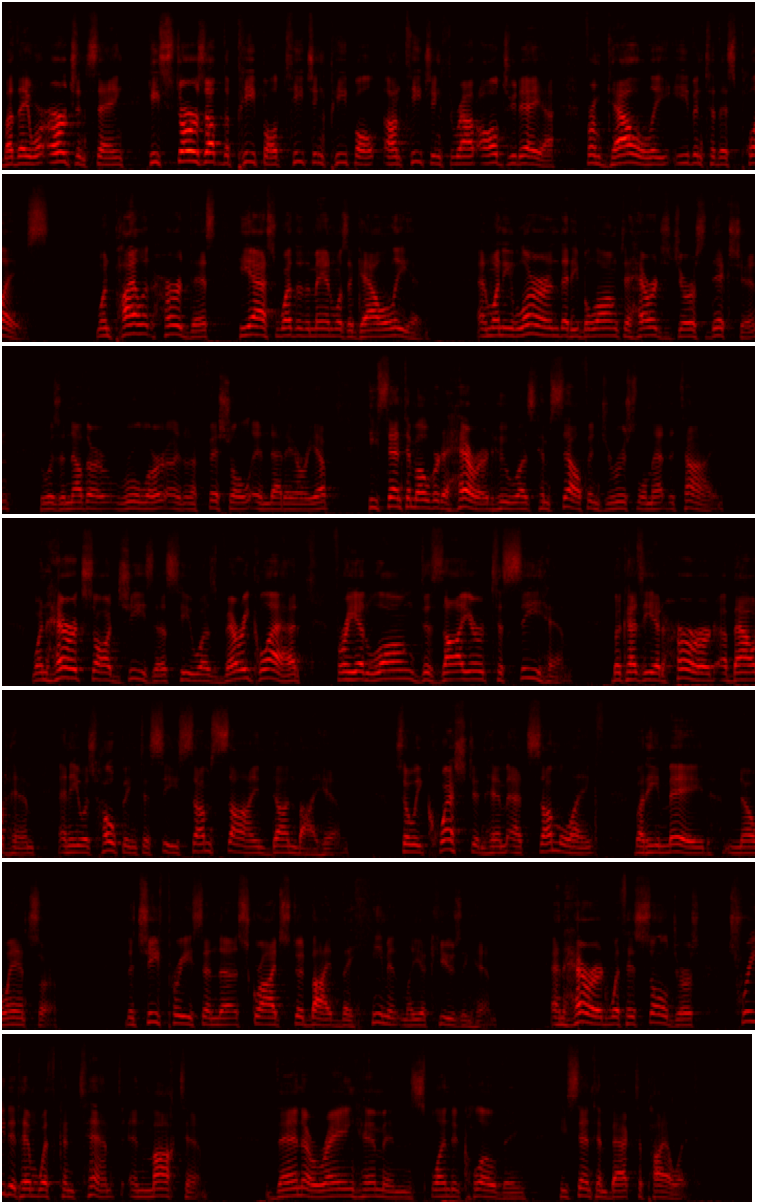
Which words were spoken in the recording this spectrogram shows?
But they were urgent, saying, He stirs up the people, teaching people on teaching throughout all Judea, from Galilee even to this place. When Pilate heard this, he asked whether the man was a Galilean. And when he learned that he belonged to Herod's jurisdiction, who was another ruler, and an official in that area, he sent him over to Herod, who was himself in Jerusalem at the time. When Herod saw Jesus, he was very glad, for he had long desired to see him, because he had heard about him, and he was hoping to see some sign done by him. So he questioned him at some length, but he made no answer. The chief priests and the scribes stood by, vehemently accusing him. And Herod, with his soldiers, treated him with contempt and mocked him. Then, arraying him in splendid clothing, he sent him back to Pilate.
